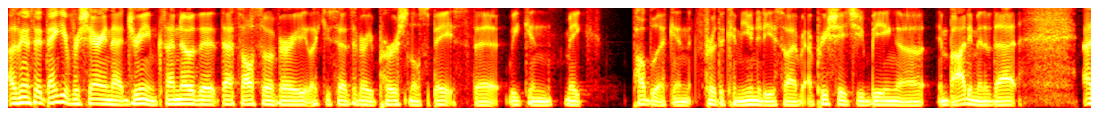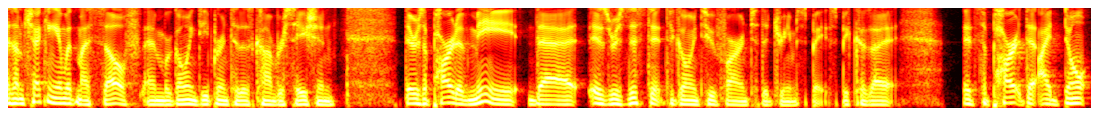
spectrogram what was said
I was going to say thank you for sharing that dream because I know that that's also a very like you said it's a very personal space that we can make public and for the community. So I appreciate you being a embodiment of that. As I'm checking in with myself and we're going deeper into this conversation, there's a part of me that is resistant to going too far into the dream space because I it's a part that I don't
